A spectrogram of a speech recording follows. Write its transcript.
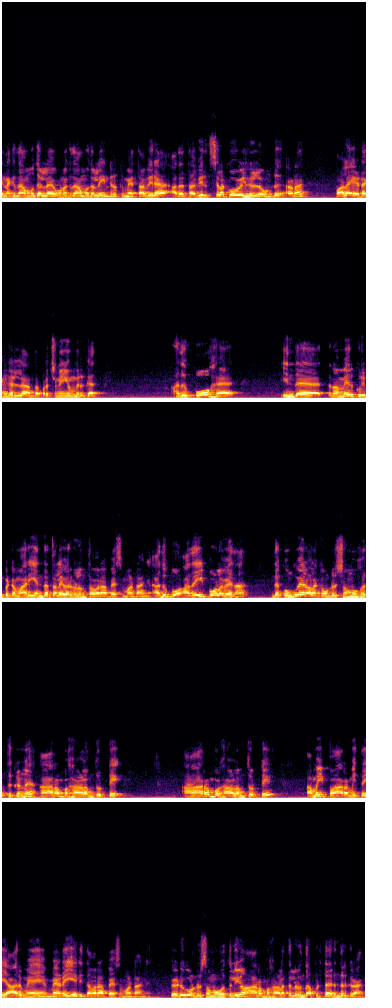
எனக்கு தான் முதல்ல உனக்கு தான் முதல்லன்னு இருக்குமே தவிர அதை தவிர்த்து சில கோவில்களில் உண்டு. ஆனால் பல இடங்களில் அந்த பிரச்சனையும் இருக்காது. அது போக இந்த நான் மேற்குறிப்பிட்ட மாதிரி எந்த தலைவர்களும் தவறாக பேச மாட்டாங்க. அது போ அதை போலவே தான் இந்த கொங்குவேலாள கவுண்டர் சமூகத்துக்குன்னு ஆரம்ப காலம் தொட்டே ஆரம்ப காலம் தொட்டே அமைப்பு ஆரம்பித்த யாருமே மேடை ஏறி தவறாக பேச மாட்டாங்க. வேடுகொன்று சமூகத்திலையும் ஆரம்ப காலத்திலிருந்து அப்படித்தான் இருந்திருக்கிறாங்க.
